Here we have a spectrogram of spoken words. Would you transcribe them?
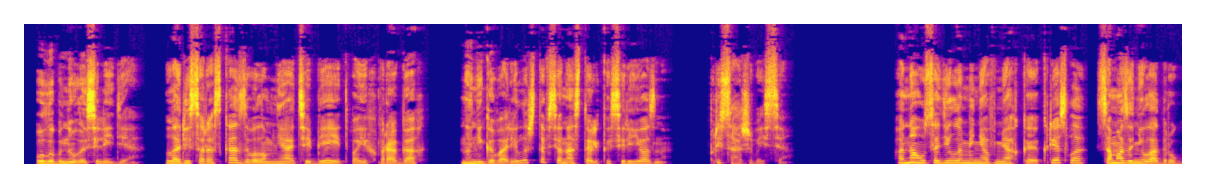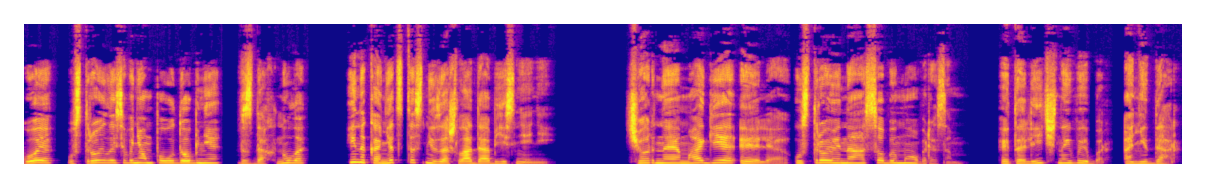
— улыбнулась Лидия. «Лариса рассказывала мне о тебе и твоих врагах, но не говорила, что все настолько серьезно. Присаживайся». Она усадила меня в мягкое кресло, сама заняла другое, устроилась в нем поудобнее, вздохнула и, наконец-то, снизошла до объяснений. Черная магия Эля устроена особым образом. Это личный выбор, а не дар.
